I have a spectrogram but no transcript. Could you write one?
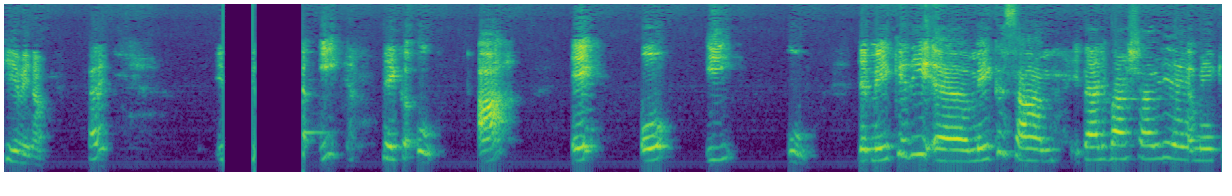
කියවෙනවා. හරි? මේක උ. ආ ඒ ඕ ඊ උ. මේකෙදී මේක සාම් ඉතාලි භාෂාවද මේක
